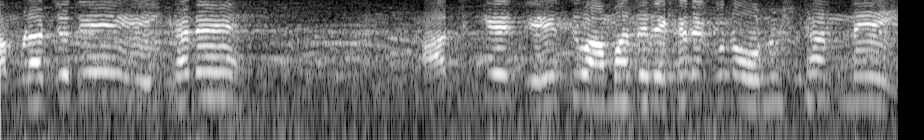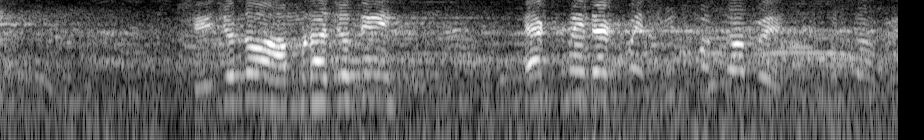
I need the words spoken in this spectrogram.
আমরা যদি এইখানে, আজকে যেহেতু আমাদের এখানে কোনো অনুষ্ঠান নেই, সেই জন্য আমরা যদি এক মিনিট এক মিনিট হবে, করতে হবে।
